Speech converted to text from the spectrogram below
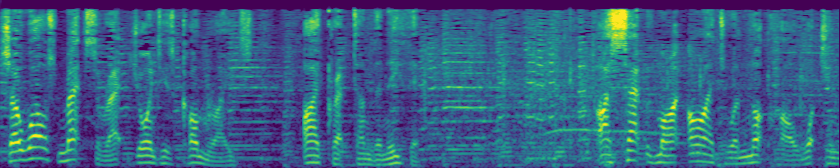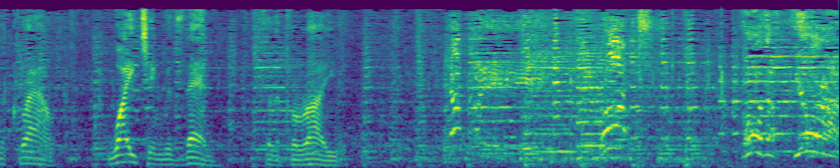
so whilst Matzerath joined his comrades, I crept underneath it. I sat with my eye to a knothole watching the crowd, waiting with them for the parade. What? For the Führer!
